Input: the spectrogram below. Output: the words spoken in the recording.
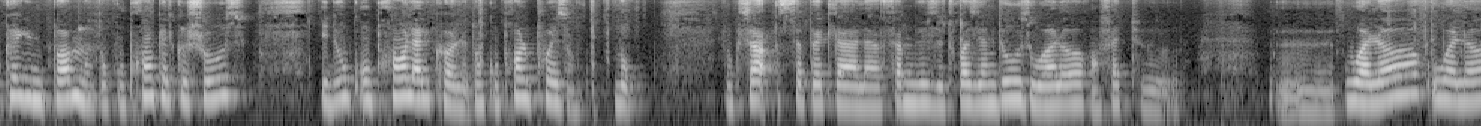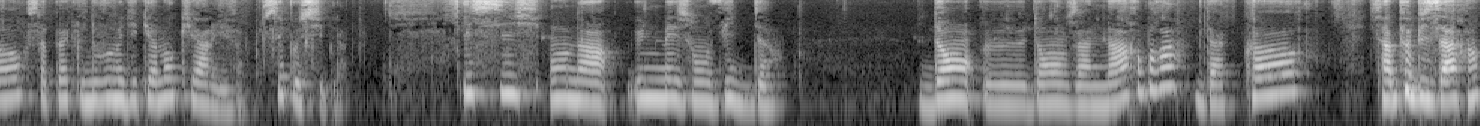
cueille une pomme, donc on prend quelque chose. Et donc, on prend l'alcool. Donc, on prend le poison. Bon. Donc, ça, ça peut être la, fameuse troisième dose. Ou alors, en fait... Euh, euh, ou alors, ou alors, ça peut être le nouveau médicament qui arrive. C'est possible. Ici, on a une maison vide dans, euh, dans un arbre. D'accord. C'est un peu bizarre. Hein.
